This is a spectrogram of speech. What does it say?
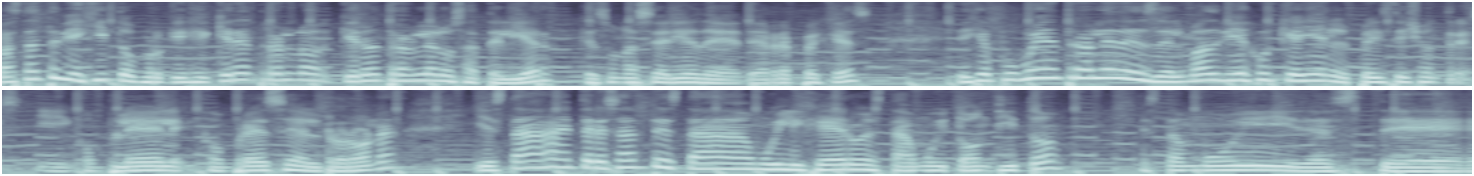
Bastante viejito, porque dije, quiero entrarle, quiero entrarle a los Atelier, que es una serie de, RPGs. Y dije, pues voy a entrarle desde el más viejo que hay en el PlayStation 3. Y compré, compré ese, el Rorona. Y está interesante, está muy ligero, está muy tontito. Está muy, este,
